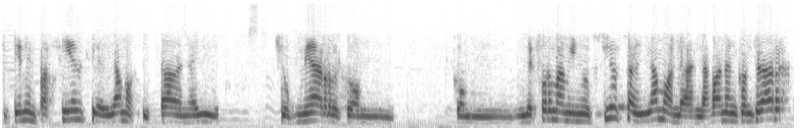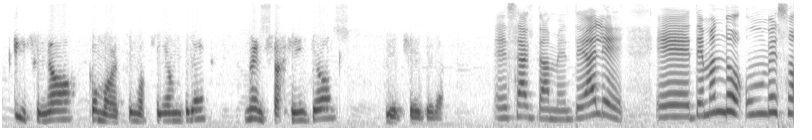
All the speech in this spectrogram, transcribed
si tienen paciencia, digamos, si saben ahí chusmear con, con de forma minuciosa, digamos, las, las van a encontrar y si no, como decimos siempre, mensajito y etcétera. Exactamente. Ale, eh, te mando un beso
